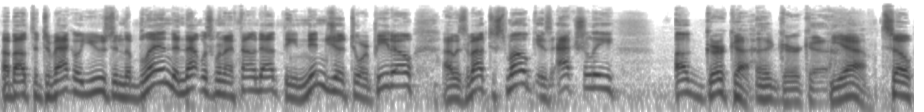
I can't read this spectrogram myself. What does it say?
about the tobacco used in the blend, and that was when I found out the Ninja Torpedo I was about to smoke is actually a Gurkha. a Gurkha. Yeah. So.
